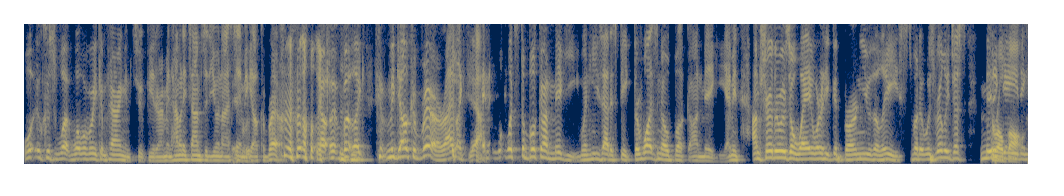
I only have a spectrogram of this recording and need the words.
Well, because what what were we comparing him to, Peter? I mean, how many times did you and I say Miguel Cabrera? like, uh, but like Miguel Cabrera, right? Like, yeah. what's the book on Miggy when he's at his peak? There was no book on Miggy. I mean, I'm sure there was a way where he could burn you the least, but it was really just mitigating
